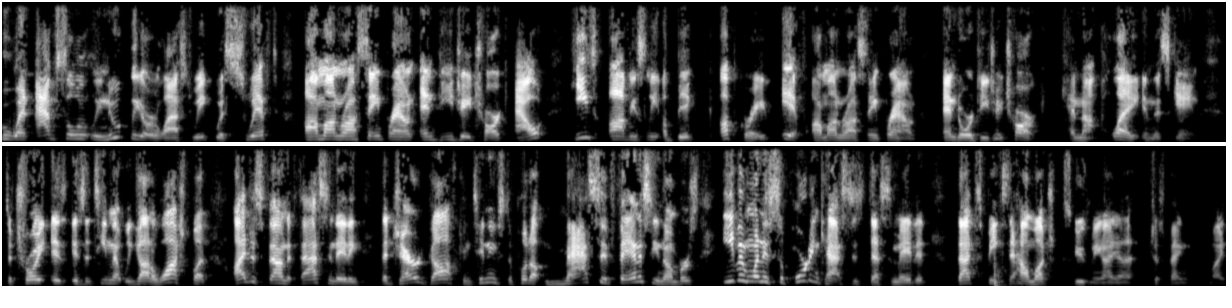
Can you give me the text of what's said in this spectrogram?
who went absolutely nuclear last week with Swift, Amon-Ra St. Brown, and DJ Chark out, he's obviously a big upgrade if Amon-Ra St. Brown and or DJ Chark cannot play in this game. Detroit is, is a team that we got to watch, but I just found it fascinating that Jared Goff continues to put up massive fantasy numbers, even when his supporting cast is decimated. That speaks to how much, excuse me, I uh, just banged my,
